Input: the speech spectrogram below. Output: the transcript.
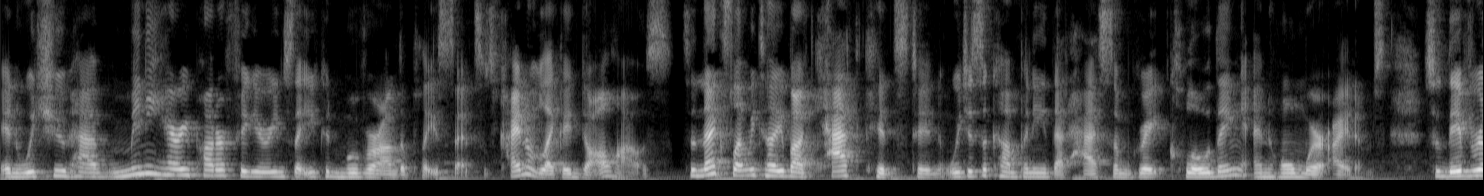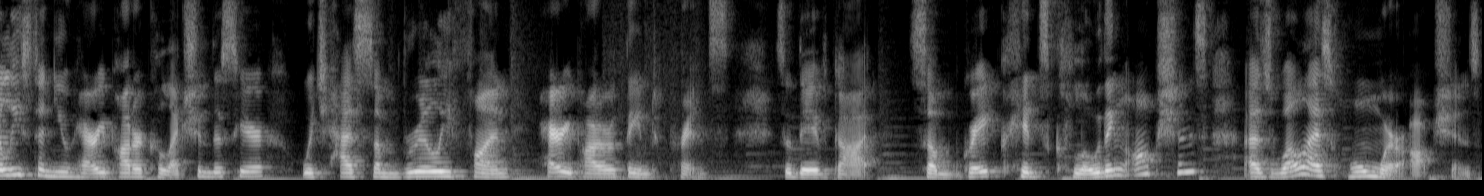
in which you have mini Harry Potter figurines that you can move around the playset. So it's kind of like a dollhouse. So next, let me tell you about Cath Kidston, which is a company that has some great clothing and homeware items. So they've released a new Harry Potter collection this year, which has some really fun Harry Potter themed prints. So they've got some great kids clothing options as well as homeware options.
